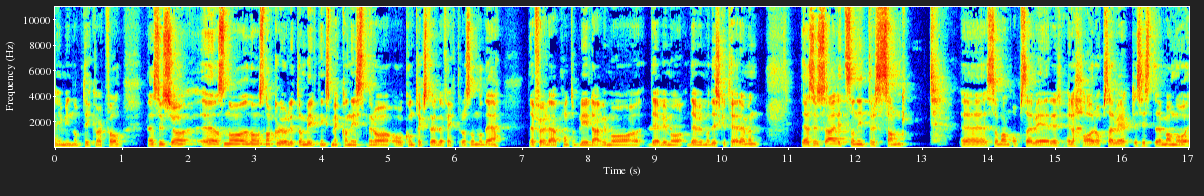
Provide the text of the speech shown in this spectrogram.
i min optikk i hvert fall. Jeg synes jo, eh, altså nå, nå, snakker du jo litt om virkningsmekanismer og, og kontekstuelle effekter og sånn, og det, det, føler jeg på en måte blir der vi må, det, vi må, det vi må diskutere. Men det jeg syns er litt sånn interessant som man observerer, eller har observert de siste mange år,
